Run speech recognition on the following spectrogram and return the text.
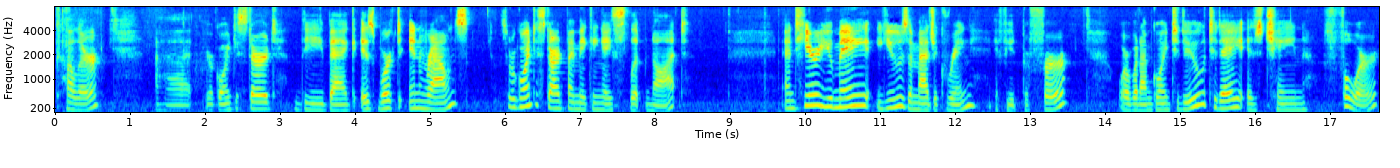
color. Uh, you're going to start, the bag is worked in rounds. So we're going to start by making a slip knot. And here you may use a magic ring if you'd prefer. Or what I'm going to do today is chain four.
